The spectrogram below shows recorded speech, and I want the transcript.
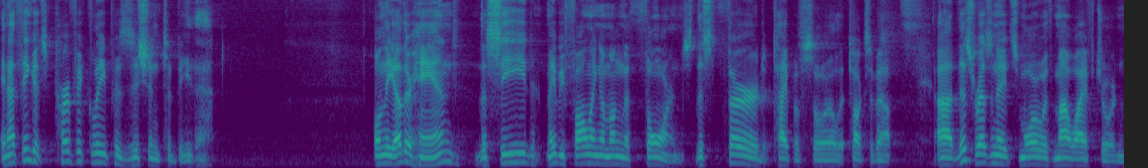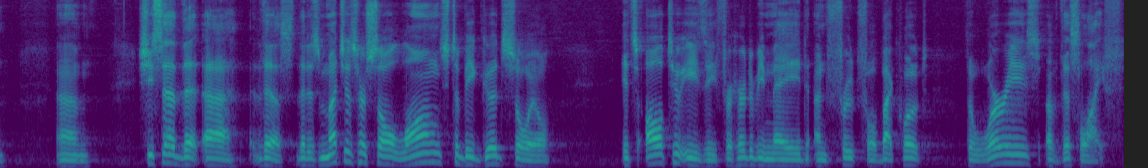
And I think it's perfectly positioned to be that. On the other hand, the seed may be falling among the thorns, this third type of soil it talks about. Uh, this resonates more with my wife, Jordan. Um, she said that uh, this that as much as her soul longs to be good soil, it's all too easy for her to be made unfruitful by, quote, the worries of this life.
